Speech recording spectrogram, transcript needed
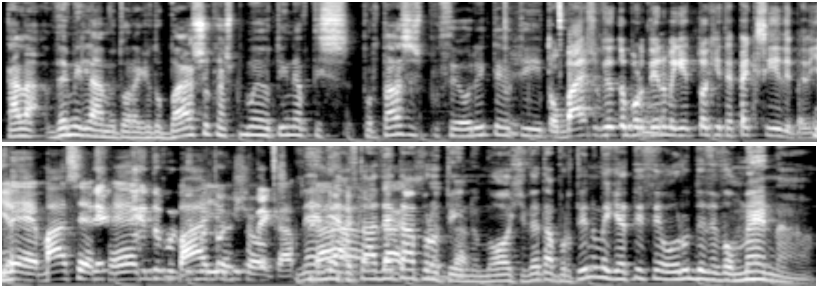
καλά, δεν μιλάμε τώρα για τον Bioshock. Α πούμε ότι είναι από τις προτάσεις που θεωρείτε ότι. Το Bioshock δεν το προτείνουμε γιατί το έχετε παίξει ήδη, παιδιά. Ναι, Mass Effect, Bioshock. Ναι, ναι, αυτά δεν τα προτείνουμε. Όχι, δεν τα προτείνουμε γιατί θεωρούνται δεδομένα.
